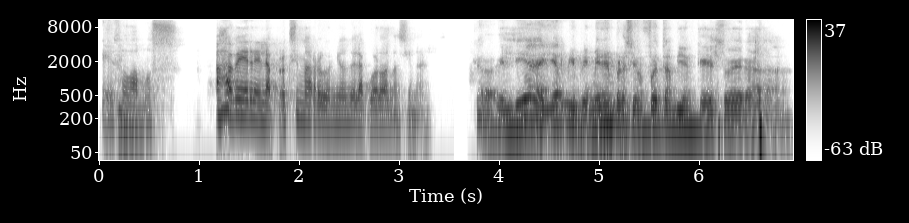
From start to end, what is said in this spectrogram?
Eso vamos a ver en la próxima reunión del Acuerdo Nacional. Claro, el día de ayer mi primera impresión fue también que eso era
